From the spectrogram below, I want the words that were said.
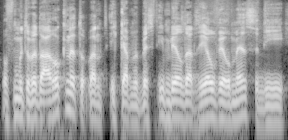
Of moeten we daar ook net... Want ik kan me best inbeelden dat heel veel mensen die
